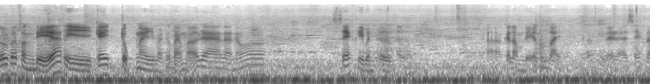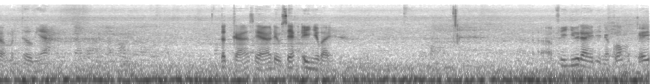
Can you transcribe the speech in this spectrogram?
Đối với phần đĩa thì cái trục này mà các bạn mở ra là nó xét thì bình thường. À, cái lòng đĩa cũng vậy. Đây là xét là bình thường nha. Tất cả xe đều xét y như vậy ở phía dưới đây thì nó có một cái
